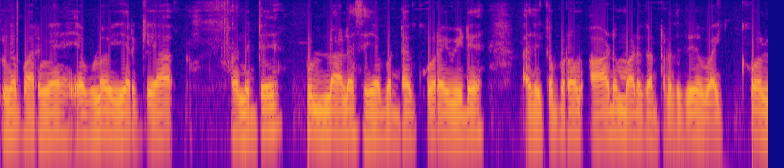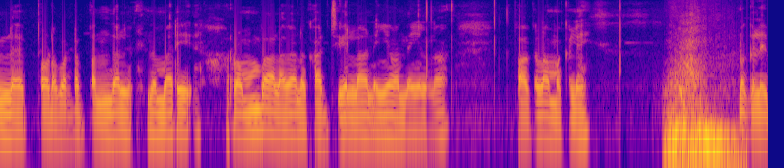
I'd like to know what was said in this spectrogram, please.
இங்கே பாருங்கள் எவ்வளோ இயற்கையாக வந்துட்டு புல்லால் செய்யப்பட்ட கூரை வீடு அதுக்கப்புறம் ஆடு மாடு கட்டுறதுக்கு வைக்கோலில் போடப்பட்ட பந்தல் இந்த மாதிரி ரொம்ப அழகான காட்சிகள்லாம் நீங்கள் வந்தீங்கன்னா பார்க்கலாம் மக்களே. மக்களே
